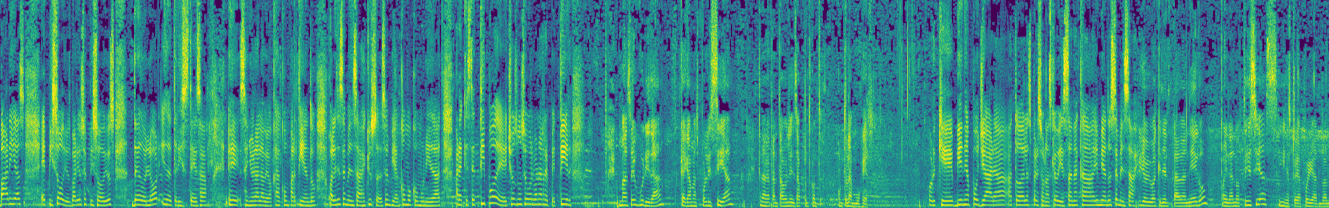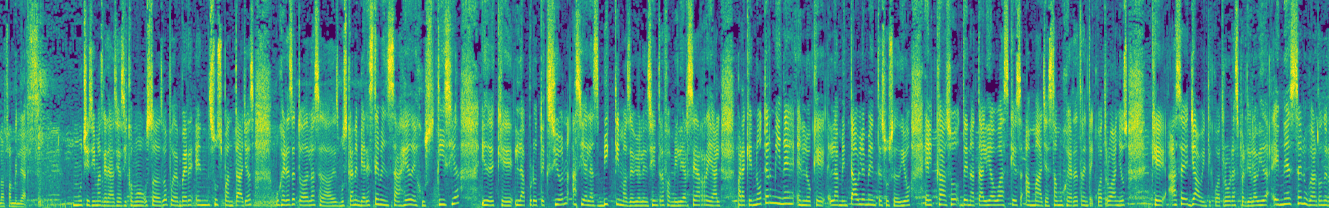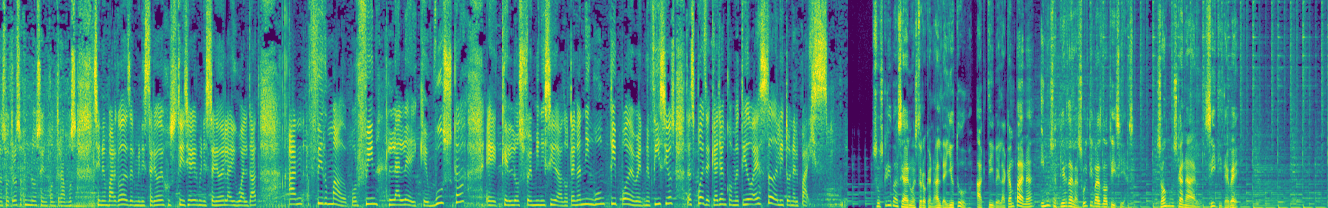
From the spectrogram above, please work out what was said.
varios episodios, varios episodios de dolor y de tristeza. Eh, señora, la veo acá compartiendo. ¿Cuál es ese mensaje que ustedes envían como comunidad para que este tipo de hechos no se vuelvan a repetir? Más seguridad, que haya más policía, que no haga tanta violencia contra, contra la mujer porque viene a apoyar a, todas las personas que hoy están acá enviando este mensaje. Yo vivo aquí en el Padaniego, hoy las noticias y estoy apoyando a los familiares. Muchísimas gracias. Y como ustedes lo pueden ver en sus pantallas, mujeres de todas las edades buscan enviar este mensaje de justicia y de que la protección hacia las víctimas de violencia intrafamiliar sea real para que no termine en lo que lamentablemente sucedió el caso de Natalia Vázquez Amaya, esta mujer de 34 años que hace ya 24 horas perdió la vida en este lugar donde nosotros nos encontramos. Sin embargo, desde el Ministerio de Justicia y el Ministerio de la Han firmado por fin la ley que busca eh, que los feminicidas no tengan ningún tipo de beneficios después de que hayan cometido este delito en el país. Suscríbase a nuestro canal de YouTube, active la campana y no se pierda las últimas noticias. Somos Canal City TV.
